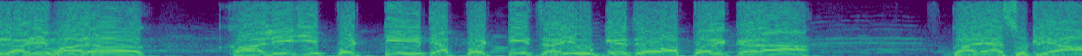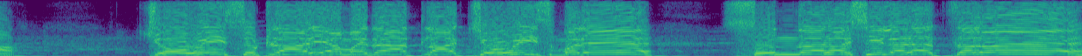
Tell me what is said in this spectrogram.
गाडी मालक खाली जी पट्टी आहे त्या पट्टीचा योग्य तो वापर करा. गाड्या सुटल्या. चोवीस सुटला या मैदानातला. चोवीसमध्ये सुंदर अशी लढत चालू आहे.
